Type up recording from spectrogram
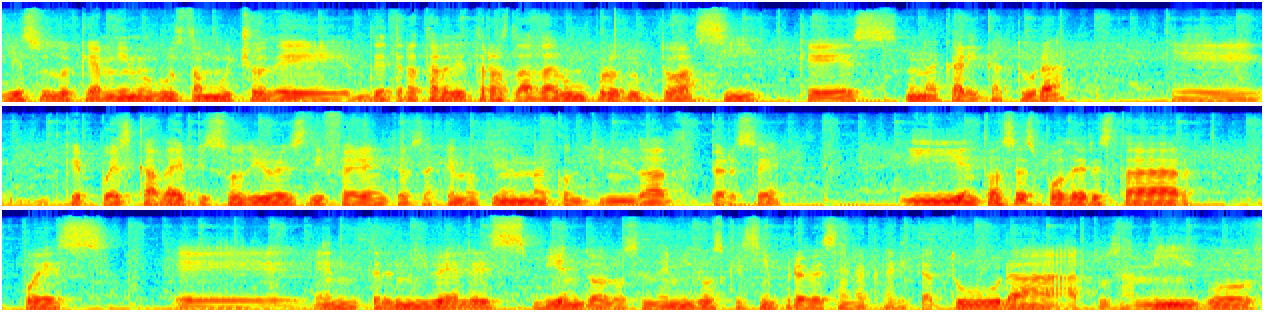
Y eso es lo que a mí me gusta mucho de, de tratar de trasladar un producto así, que es una caricatura eh, que pues cada episodio es diferente, o sea que no tiene una continuidad per se. Y entonces poder estar pues eh, entre niveles viendo a los enemigos que siempre ves en la caricatura, a tus amigos,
